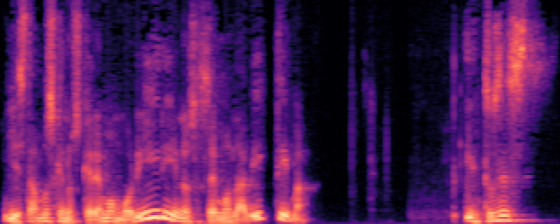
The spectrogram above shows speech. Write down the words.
y estamos que nos queremos morir y nos hacemos la víctima. Entonces,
